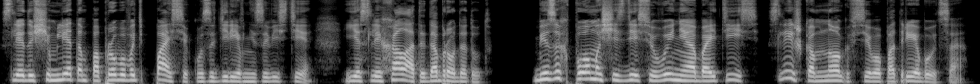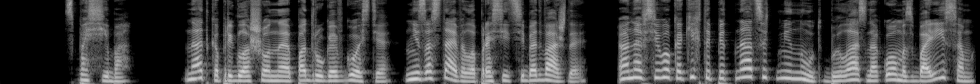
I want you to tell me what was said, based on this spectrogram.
следующим летом попробовать пасеку за деревней завести, если халаты добро дадут. Без их помощи здесь, увы, не обойтись, слишком много всего потребуется. Спасибо. Надка, приглашенная подругой в гости, не заставила просить себя дважды. Она всего каких-то 15 минут была знакома с Борисом,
